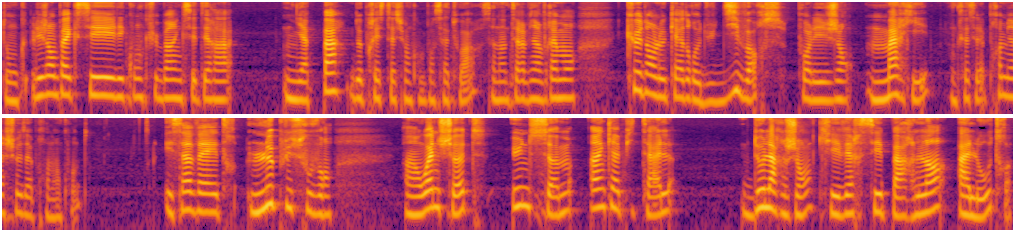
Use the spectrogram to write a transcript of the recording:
Donc les gens paxés, les concubins, etc., il n'y a pas de prestation compensatoire. Ça n'intervient vraiment que dans le cadre du divorce pour les gens mariés. Donc ça, c'est la première chose à prendre en compte. Et ça va être le plus souvent un one-shot, une somme, un capital, de l'argent qui est versé par l'un à l'autre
